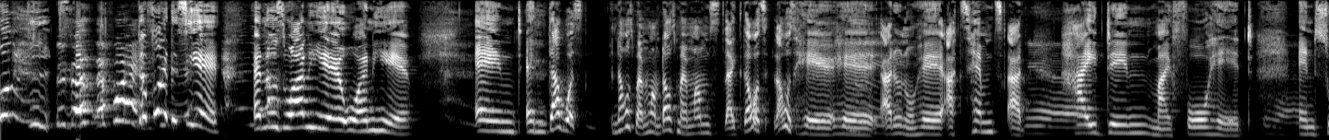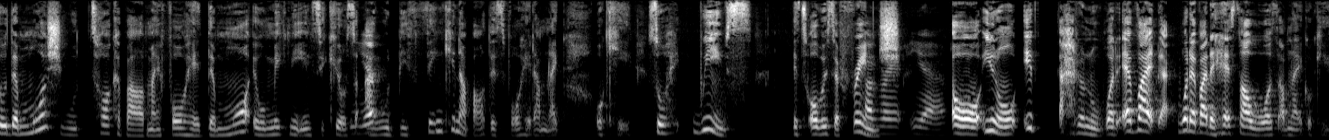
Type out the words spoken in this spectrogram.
because the forehead. the forehead is here, and there was one here, one here, and and that was that was my mom. That was my mom's like that was that was her her mm. I don't know her attempt at Yeah. hiding my forehead, Yeah. and so the more she would talk about my forehead, the more it would make me insecure. So I would be thinking about this forehead. I'm like, okay, so weaves. It's always a fringe Cover- yeah. or you know if i don't know whatever whatever the hairstyle was i'm like okay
